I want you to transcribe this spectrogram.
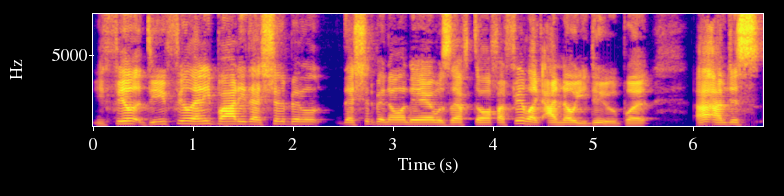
you feel? Do you feel anybody that should have been that should have been on there was left off? I feel like I know you do, but I, am just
